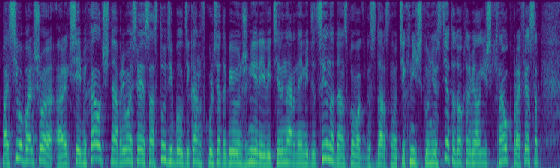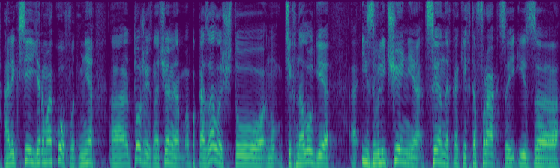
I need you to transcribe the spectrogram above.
спасибо большое, Алексей Михайлович. На прямой связи со студией был декан факультета биоинженерии и ветеринарной медицины Донского государственного технического университета, доктор биологических наук, профессор Алексей Ермаков. Вот мне э, тоже изначально показалось, что ну, технология э, извлечения ценных каких-то фракций из э, Эм,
